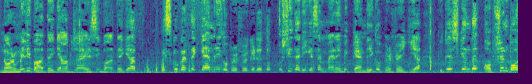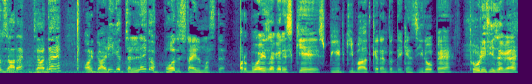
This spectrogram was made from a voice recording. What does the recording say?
नॉर्मली बात है कि आप ज़ाहिर सी बात है कि आप इसको करते कैमरी को प्रेफर करते तो उसी तरीके से मैंने भी कैमरी को प्रेफर किया, क्योंकि इसके अंदर ऑप्शन बहुत ज़्यादा है ज़्यादा है, और गाड़ी के चलने का बहुत स्टाइल मस्त है। और बॉयज़ अगर इसके स्पीड की बात करें तो देखें ज़ीरो पे है, थोड़ी सी जगह है,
